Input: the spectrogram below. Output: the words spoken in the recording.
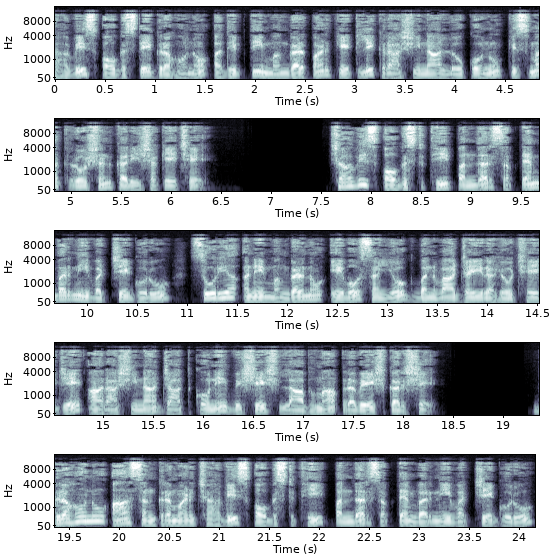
છવ્વીસ ઓગસ્ટે ગ્રહોનો અધિપતિ મંગળ પણ કેટલીક રાશિના લોકોનું કિસ્મત રોશન કરી શકે છે. છવ્વીસ ઓગસ્ટથી પંદર સપ્ટેમ્બરની વચ્ચે ગુરુ, સૂર્ય અને મંગળનો એવો સંયોગ બનવા જઈ રહ્યો છે જે આ રાશિના જાતકોને વિશેષ લાભમાં પ્રવેશ કરશે. ગ્રહોનું આ સંક્રમણ છવ્વીસ ઓગસ્ટથી પંદર સપ્ટેમ્બરની વચ્ચે ગુરુ,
